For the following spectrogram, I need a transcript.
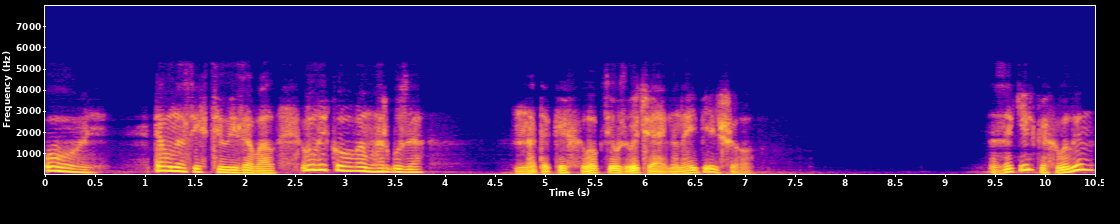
Ой, та у нас їх цілий завал. Великого вам гарбуза. На таких хлопців, звичайно, найбільшого. За кілька хвилин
